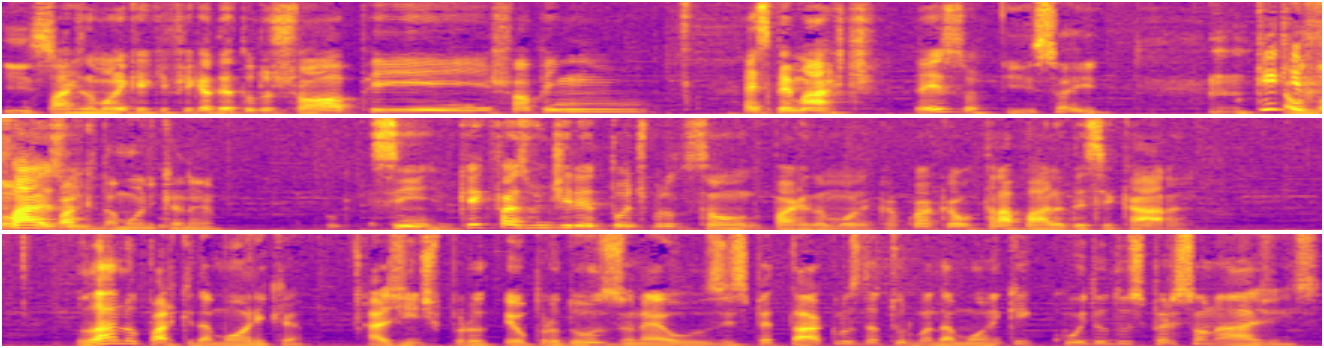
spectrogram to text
Isso, Parque da Mônica que fica dentro do shopping. Shopping SP Market, é isso? isso aí. O que, É que o novo faz Parque um, da Mônica, né? Sim, o que, que faz um diretor de produção do Parque da Mônica? Qual que é o trabalho desse cara? Lá no Parque da Mônica, a gente eu produzo, né, os espetáculos da Turma da Mônica e cuido dos personagens,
